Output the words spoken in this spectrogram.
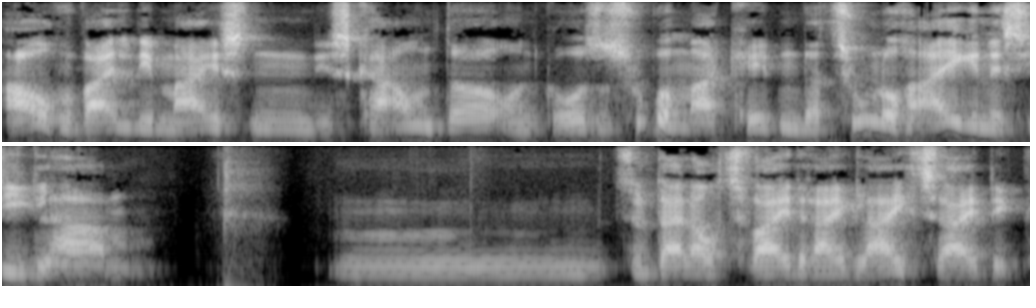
auch weil die meisten Discounter und großen Supermarktketten dazu noch eigene Siegel haben. Mm, zum Teil auch zwei, drei gleichzeitig.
